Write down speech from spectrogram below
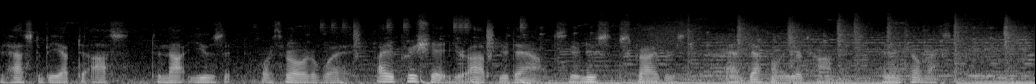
It has to be up to us to not use it or throw it away. I appreciate your up, your downs, your new subscribers, and definitely your comments. And until next time.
